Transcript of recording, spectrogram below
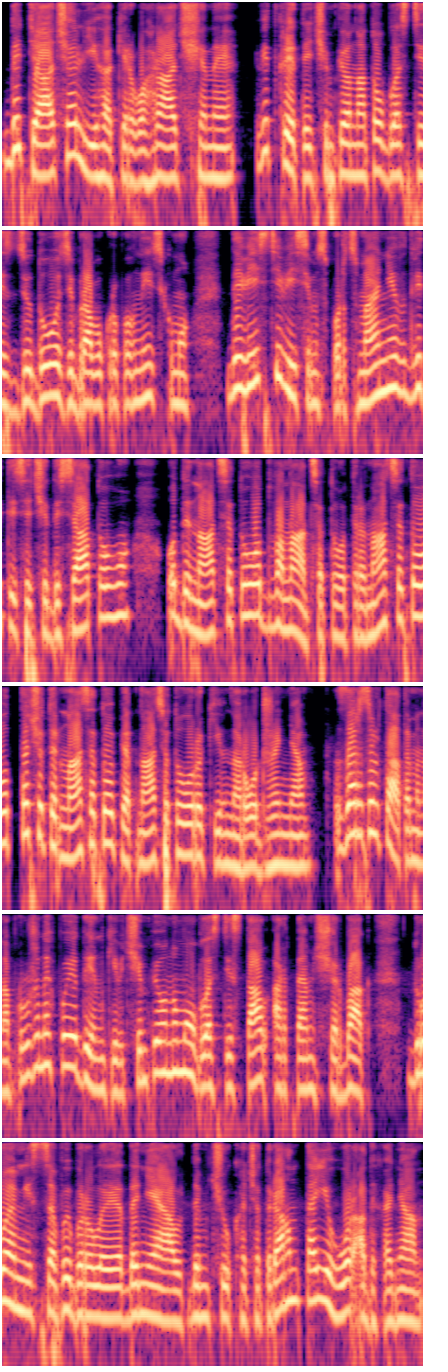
Дитяча ліга Кіровоградщини. Відкритий чемпіонат області з дзюдо зібрав у Кропивницькому 208 спортсменів 2010, 11, 12, 13 та 14, 15 років народження. За результатами напружених поєдинків чемпіоном області став Артем Щербак. Друге місце вибороли Даніел Демчук Хачатурян та Єгор Адиханян.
